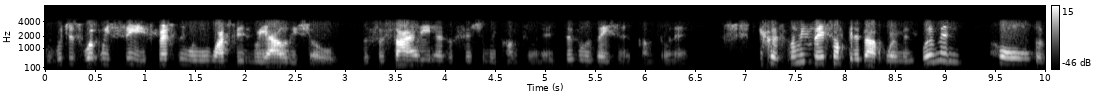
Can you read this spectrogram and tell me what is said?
which is what we see, especially when we watch these reality shows the society has officially come to an end. Civilization has come to an end. Because let me say something about women. Women hold a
